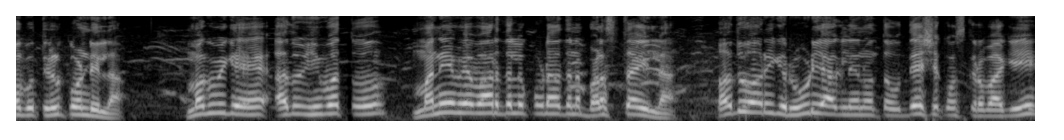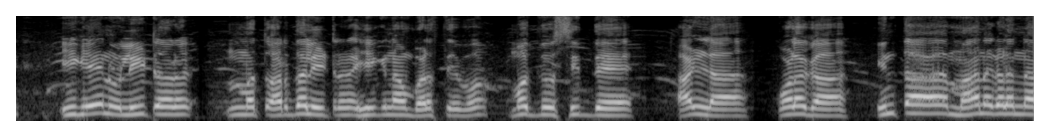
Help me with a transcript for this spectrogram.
ಮಗು ತಿಳ್ಕೊಂಡಿಲ್ಲ. ಮಗುವಿಗೆ ಅದು ಇವತ್ತು ಮನೆ ವ್ಯವಹಾರದಲ್ಲೂ ಕೂಡ ಅದನ್ನು ಬಳಸ್ತಾ ಇಲ್ಲ. ಅದು ಅವರಿಗೆ ರೂಢಿ ಆಗಲಿ ಅನ್ನುವಂಥ ಉದ್ದೇಶಕ್ಕೋಸ್ಕರವಾಗಿ ಈಗೇನು ಲೀಟರ್ ಮತ್ತು ಅರ್ಧ ಲೀಟರ್ ಹೀಗೆ ನಾವು ಬಳಸ್ತೇವೋ, ಮೊದಲು ಸಿದ್ದೆ, ಹಳ್ಳ, ಕೊಳಗ ಇಂತಹ ಮಾನಗಳನ್ನು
